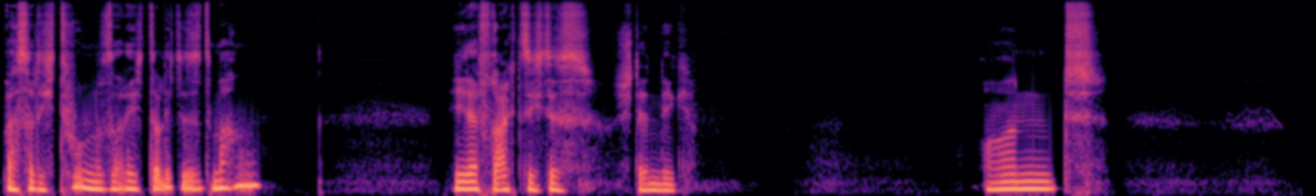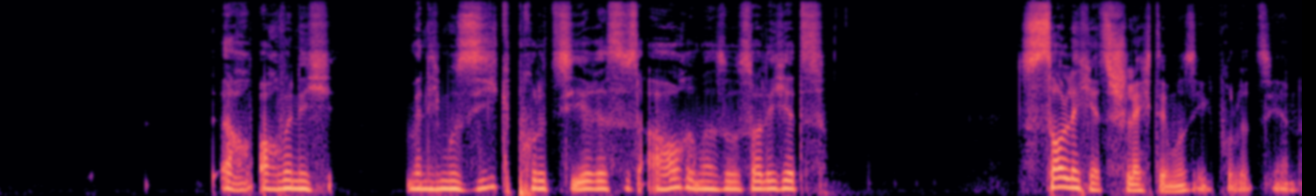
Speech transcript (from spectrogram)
was soll ich tun? Soll ich, soll ich das jetzt machen? Jeder fragt sich das ständig. Und auch, auch wenn ich, wenn ich Musik produziere, ist es auch immer so, soll ich jetzt, soll ich jetzt schlechte Musik produzieren?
